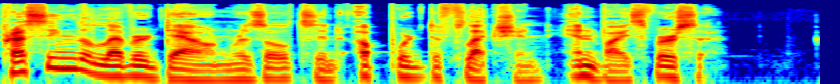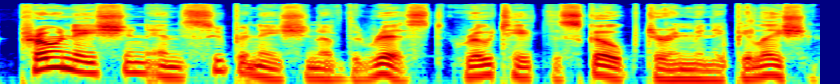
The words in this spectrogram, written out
Pressing the lever down results in upward deflection and vice versa. Pronation and supination of the wrist rotate the scope during manipulation.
